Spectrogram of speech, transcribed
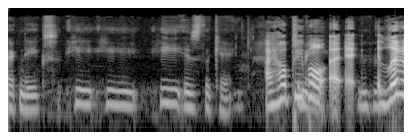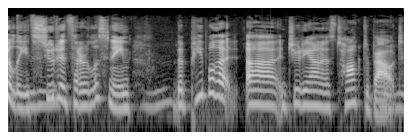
techniques. He he he is the king. I hope people, me. uh, uh, literally, students that are listening, the people that uh, Judianna has talked about,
